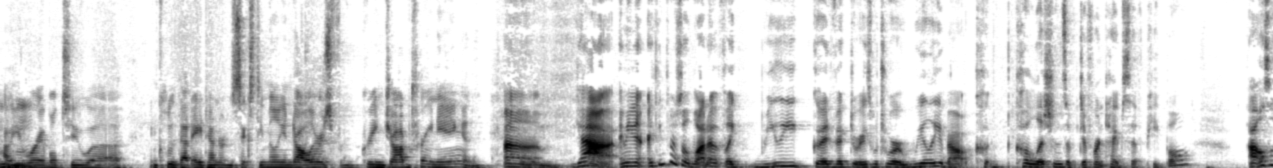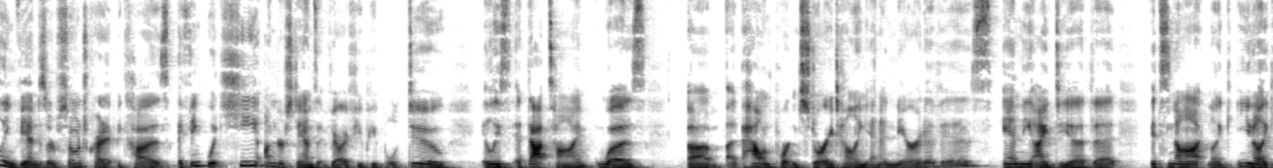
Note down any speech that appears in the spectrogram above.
how you were able to uh, include that eight hundred and sixty million dollars for green job training and Um, yeah, I mean, I think there's a lot of like really good victories, which were really about co- coalitions of different types of people. I also think Van deserves so much credit because I think what he understands that very few people do, at least at that time, was um, how important storytelling and a narrative is, and the idea that it's not like you know, like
